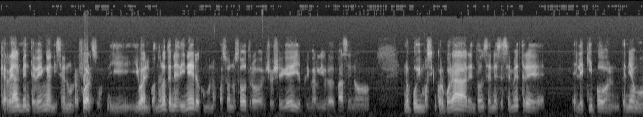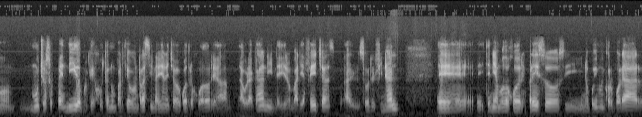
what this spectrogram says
que realmente vengan y sean un refuerzo. Y, bueno, cuando no tenés dinero, como nos pasó a nosotros, yo llegué y el primer libro de pase no, no pudimos incorporar, entonces en ese semestre el equipo teníamos mucho suspendido porque justo en un partido con Racing le habían echado cuatro jugadores a, Huracán y le dieron varias fechas sobre el final. Eh, y teníamos dos jugadores presos y no pudimos incorporar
